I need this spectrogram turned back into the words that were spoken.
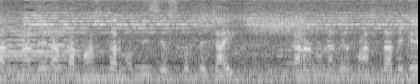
আর ওনাদের আমরা পাঁচটার মধ্যেই শেষ করতে চাই। কারণ ওনাদের পাঁচটা থেকে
